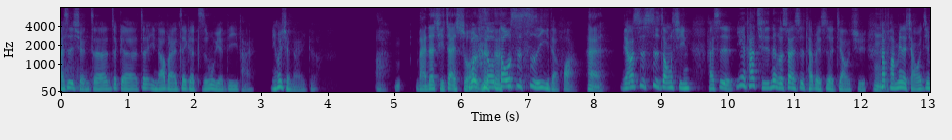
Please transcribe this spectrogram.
还是选择这个这个尹老板的这个植物园第一排，你会选哪一个啊？买得起再说。不都都是四亿的话，哎，你要是市中心，还是因为它其实那个算是台北市的郊区，它旁边的小环境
